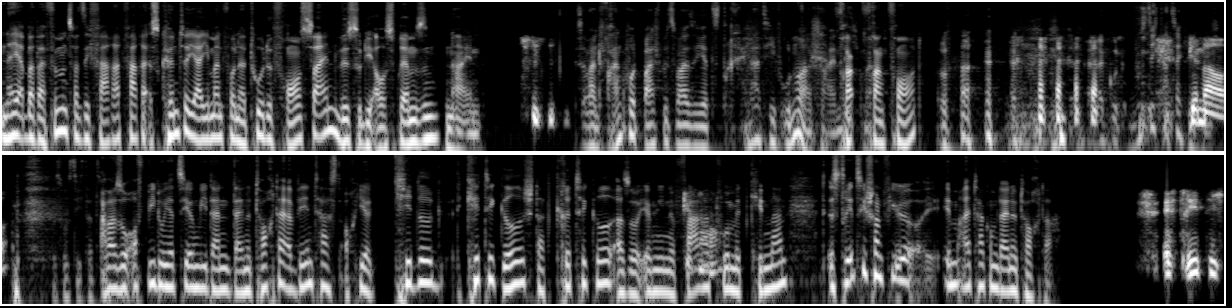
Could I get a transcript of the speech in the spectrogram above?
Naja, aber bei 25 Fahrradfahrer, es könnte ja jemand von der Tour de France sein. Willst du die ausbremsen? Nein. Ist aber in Frankfurt beispielsweise jetzt relativ unwahrscheinlich. Fra Frankfurt. äh, gut, wusste ich tatsächlich. Genau. Das wusste ich tatsächlich. Aber so oft, wie du jetzt irgendwie dein, deine Tochter erwähnt hast, auch hier Kiddle, Kittical statt Critical, also irgendwie eine Fahrradtour mit Kindern. Es dreht sich schon viel im Alltag um deine Tochter. Es dreht sich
